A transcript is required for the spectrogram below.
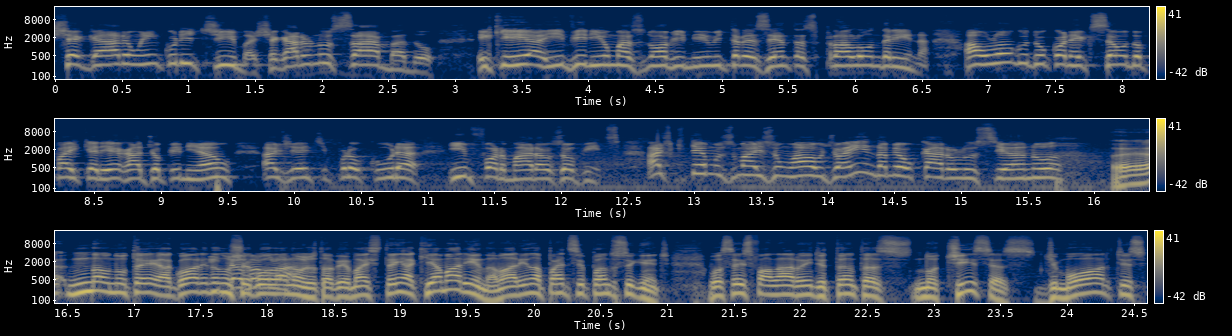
chegaram em Curitiba, chegaram no sábado, e que aí viriam umas 9.300 para Londrina. Ao longo do Conexão do Pai Querer Rádio Opinião, a gente procura informar aos ouvintes. Acho que temos mais um áudio ainda, meu caro Luciano. É, não, não tem. Agora ainda então, não chegou lá, lá, não, JB. Mas tem aqui a Marina. A Marina participando do seguinte: vocês falaram aí de tantas notícias de mortes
